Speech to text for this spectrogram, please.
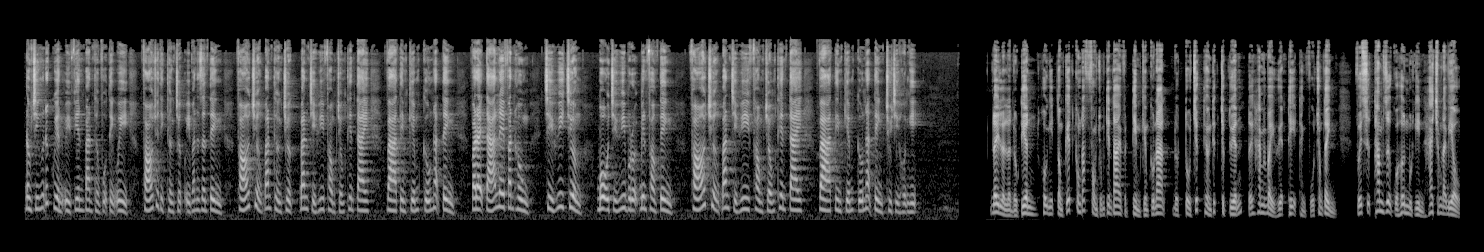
Đồng chí Nguyễn Đức Quyền, Ủy viên Ban Thường vụ tỉnh ủy, Phó Chủ tịch Thường trực Ủy ban nhân dân tỉnh, Phó trưởng Ban Thường trực Ban Chỉ huy phòng chống thiên tai và tìm kiếm cứu nạn tỉnh và Đại tá Lê Văn Hùng, Chỉ huy trưởng Bộ Chỉ huy Bộ đội Biên phòng tỉnh, Phó trưởng Ban Chỉ huy phòng chống thiên tai và tìm kiếm cứu nạn tỉnh chủ trì hội nghị. Đây là lần đầu tiên hội nghị tổng kết công tác phòng chống thiên tai và tìm kiếm cứu nạn được tổ chức theo hình thức trực tuyến tới 27 huyện thị thành phố trong tỉnh với sự tham dự của hơn 1.200 đại biểu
